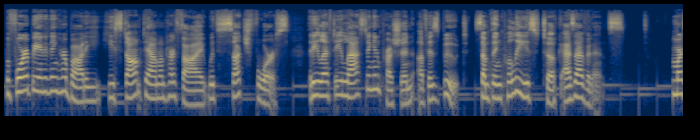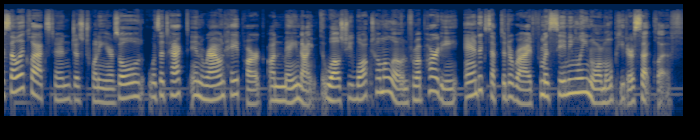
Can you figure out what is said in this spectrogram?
Before abandoning her body, he stomped down on her thigh with such force that he left a lasting impression of his boot, something police took as evidence. Marcella Claxton, just 20 years old, was attacked in Roundhay Park on May 9th while she walked home alone from a party and accepted a ride from a seemingly normal Peter Sutcliffe.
